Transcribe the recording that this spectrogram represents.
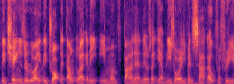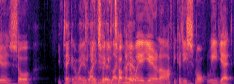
they changed the rule. I think they dropped it down to like an 18 month ban. And it was like, yeah, but he's already been sat out for three years. So you've taken away his life. you, livelihood. like, taken away a year and a half because he smoked weed. Yet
